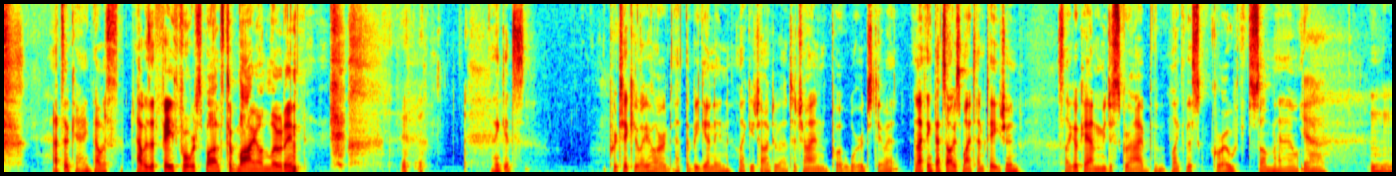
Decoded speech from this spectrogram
That's okay. That was that was a faithful response to my unloading. I think it's particularly hard at the beginning, like you talked about, to try and put words to it. And I think that's always my temptation. It's like, okay, I'm gonna describe like this growth somehow. Yeah. Hmm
